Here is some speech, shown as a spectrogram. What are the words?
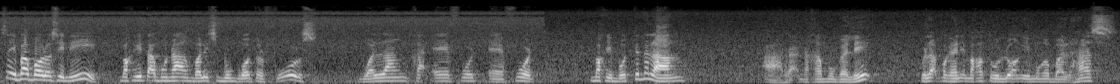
Sa ibabaw lang sini, makita mo na ang Balisbog Waterfalls. Walang ka-effort-effort. Makibot ka na lang, ara na ka mo. Wala pa gani makatulo ang imong balhas.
